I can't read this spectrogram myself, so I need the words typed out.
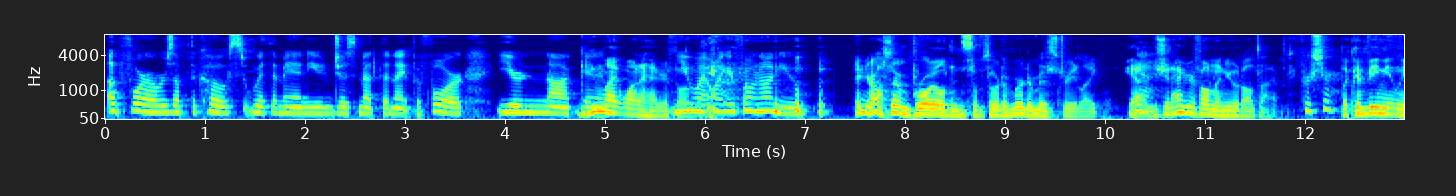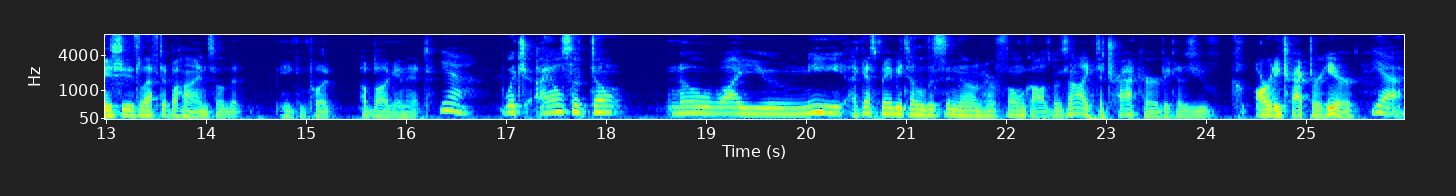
up four hours up the coast with a man you just met the night before, you're not gonna. you might want to have your phone. you might want your phone on you. and you're also embroiled in some sort of murder mystery. Like, Yeah, Yeah. you should have your phone on you at all times. For sure. But conveniently, she's left it behind so that he can put a bug in it. yeah. Which I also don't know why you need. I guess maybe to listen on her phone calls, but it's not like to track her because you've already tracked her here. Yeah.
